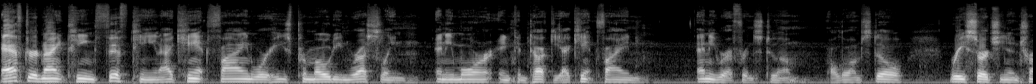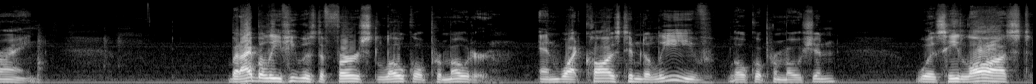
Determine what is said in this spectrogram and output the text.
after 1915, I can't find where he's promoting wrestling anymore in Kentucky. I can't find any reference to him, although I'm still researching and trying. But I believe he was the first local promoter. And what caused him to leave local promotion was he lost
